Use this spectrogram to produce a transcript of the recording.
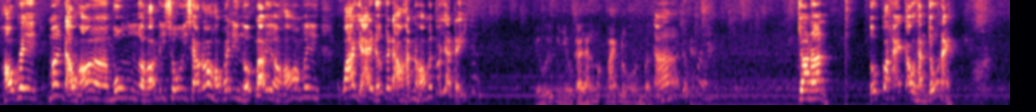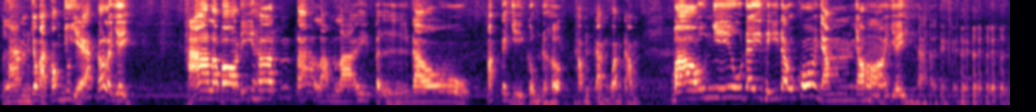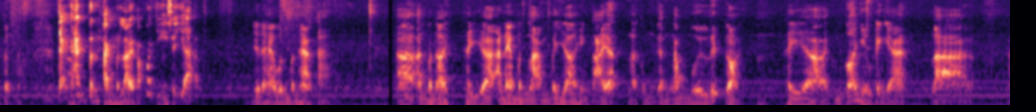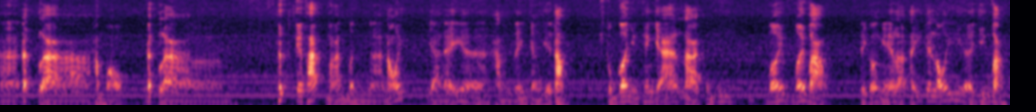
Họ phải mới đầu họ buông họ đi xuôi sau đó họ phải đi ngược lại họ mới quá giải được cái đạo hạnh họ mới có giá trị chứ. Kiểu biết nhiêu cay đắng mất mát đúng không mình? À, đúng rồi. Cho nên tôi có hai câu thằng chú này làm cho bà con vui vẻ đó là gì? Thả là bò đi hết ta làm lại từ đầu. Mắc cái gì cũng được không cần quan trọng. Bao nhiêu đây thì đâu có nhầm nhỏ gì. Chẳng ăn tinh thần mình lại không có chuyện xảy ra. Vậy đó ha Vinh Bình ha. À. À, anh Bình ơi thì à, anh em mình làm bây giờ hiện tại á là cũng gần 50 clip rồi. Ừ. thì à, cũng có nhiều khán giả là à, rất là hâm mộ rất là thích cái pháp mà anh Bình à, nói và để ờ, hành để nhận về tâm. Cũng có những khán giả là cũng mới mới vào thì có nghĩa là thấy cái lối ờ, diễn văn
